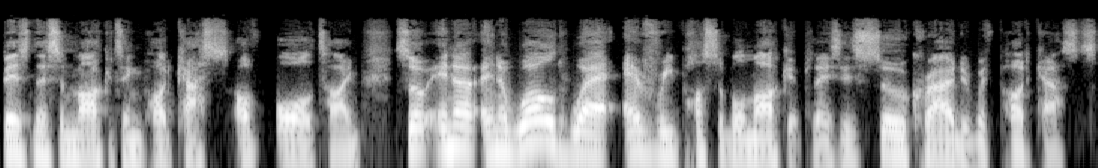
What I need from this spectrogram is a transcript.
business and marketing podcasts of all time. So in a, in a world where every possible marketplace is so crowded with podcasts,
